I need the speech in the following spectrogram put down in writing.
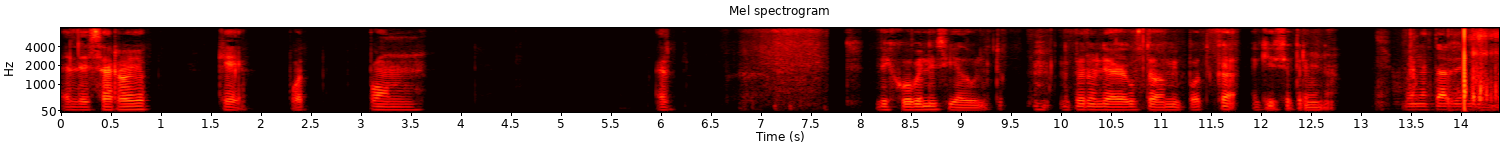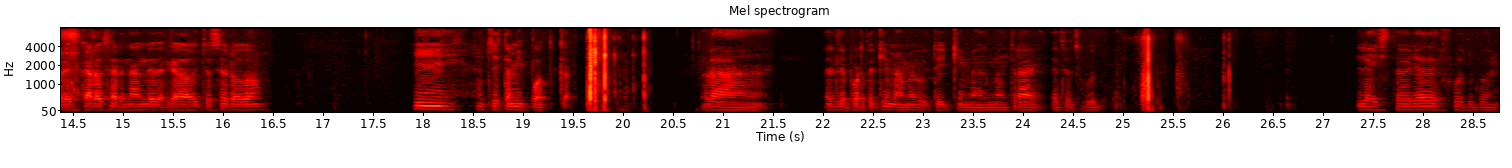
El desarrollo que pon de jóvenes y adultos. Espero le haya gustado mi podcast. Aquí se termina. Buenas tardes, mi nombre es Carlos Hernández del grado 802 y aquí está mi podcast. La, el deporte que más me gusta y que más me atrae es el fútbol. La historia del fútbol.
